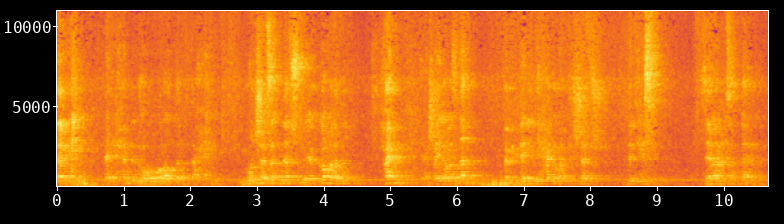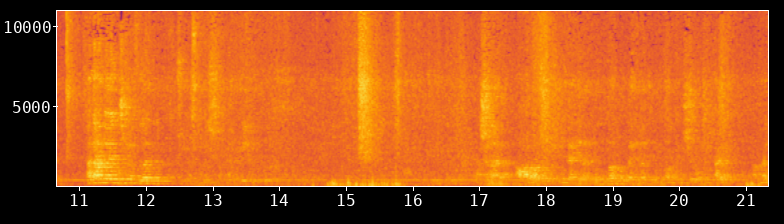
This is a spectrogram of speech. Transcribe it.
ده. إيه؟ لا الحمل اللي هو البلاط ده ده حمل. المنشأ ذات نفسه اللي هي الكاميرا دي حمل. يعني شايلة وزنها. فبالتالي دي حاجة ما بتتشافش بتتحسب. زي ما أنا حسبتها. كده هذا عنده أي مشكلة في ده؟ عشان أعرفك إن ده هنا 2 طن وده هنا 2 طن. مش حاجة؟ عمال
